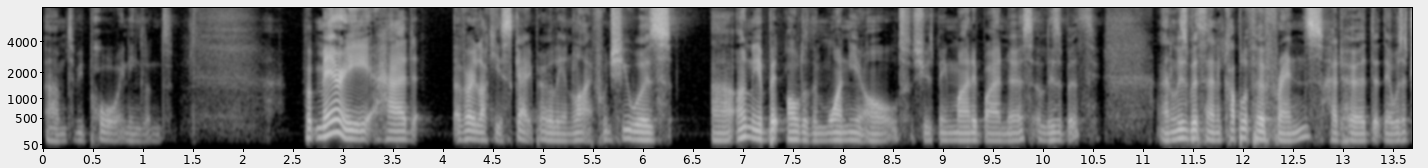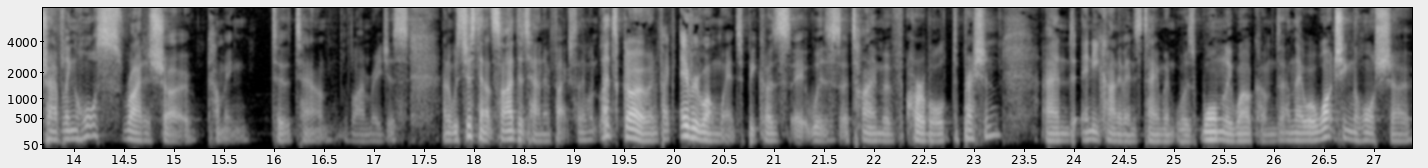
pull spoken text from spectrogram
um, to be poor in England. But Mary had a very lucky escape early in life. When she was uh, only a bit older than one year old, she was being minded by a nurse, Elizabeth. And Elizabeth and a couple of her friends had heard that there was a travelling horse rider show coming to the town of Lyme Regis. And it was just outside the town, in fact. So they went, let's go. In fact, everyone went because it was a time of horrible depression and any kind of entertainment was warmly welcomed. And they were watching the horse show,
